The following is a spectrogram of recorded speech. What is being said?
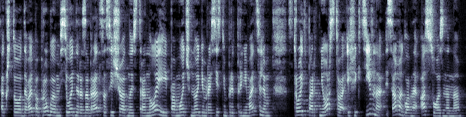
Так что давай попробуем сегодня разобраться с еще одной страной и помочь многим российским предпринимателям строить партнерство эффективно и, самое главное, осознанно.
